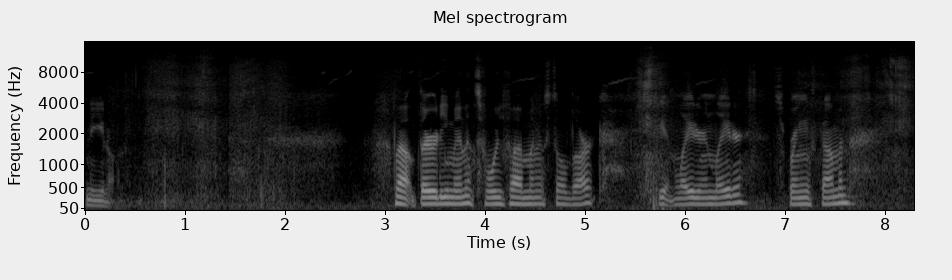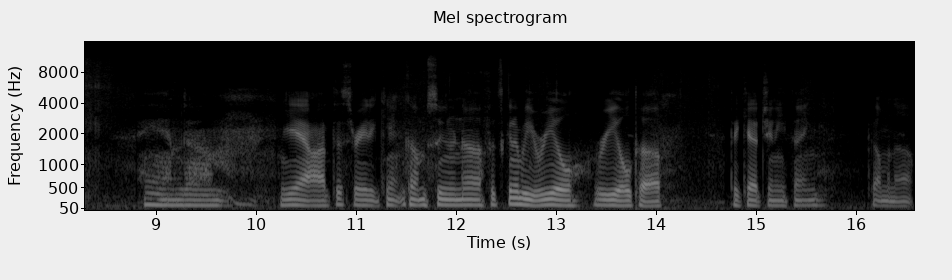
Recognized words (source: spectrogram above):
you know. About 30 minutes, 45 minutes till dark. It's getting later and later. Spring's coming. And, um, yeah, at this rate, it can't come soon enough. It's going to be real, real tough to catch anything coming up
